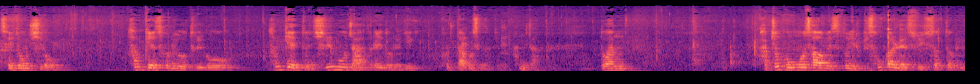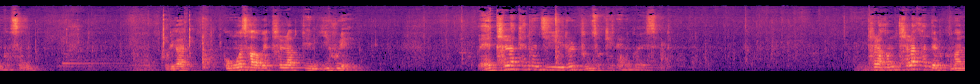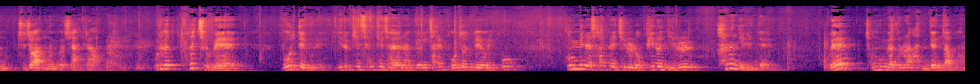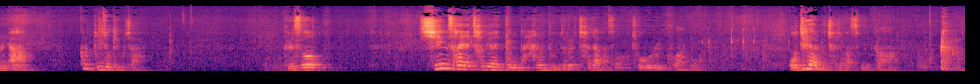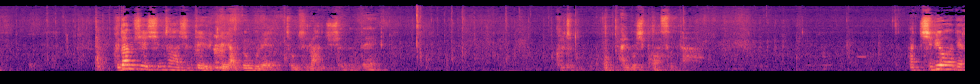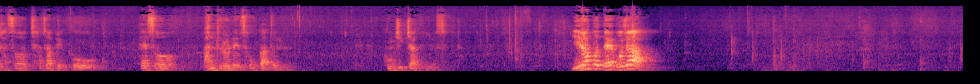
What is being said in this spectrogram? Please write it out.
세종시로 함께 서류 들고 함께 했던 실무자들의 노력이 컸다고 생각합니다. 또한 각종 공모 사업에서도 이렇게 성과를 낼 수 있었던 것은 어, 우리가 공모 사업에 탈락된 이후에 왜 탈락했는지를 분석해내는 거였습니다. 탈락하면 탈락한 대로 그만 주저앉는 것이 아니라 우리가 도대체 왜, 무엇 때문에 이렇게 생태 자연환경이 잘 보존되어 있고 국민의 삶의 질을 높이는 일을 하는 일인데 왜 전문가들은 안 된다고 하느냐 그걸 분석해보자. 그래서 심사에 참여했던 많은 분들을 찾아가서 조언을 구하고 어떻게 알고 찾아갔습니까? 그 당시에 심사하실 때 이렇게 양평군에 점수를 안 주셨는데 그걸 좀 알고 싶어 왔습니다. 아, 집요하게 가서 찾아뵙고 해서 만들어낸 성과들 공직자들이었습니다. 일 한번 내보자!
